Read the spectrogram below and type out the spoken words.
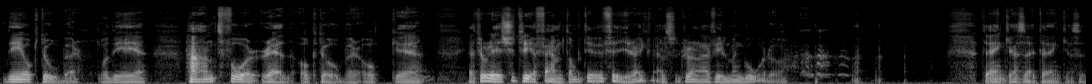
det är oktober och det är Hunt for Red Oktober och eh, jag tror det är 23.15 på TV4 ikväll så tror jag den här filmen går då. tänka sig, tänka sig,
